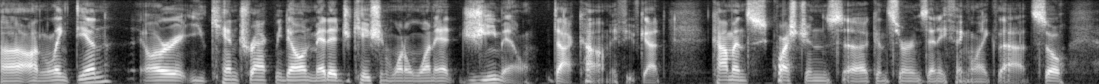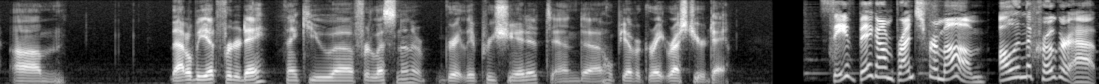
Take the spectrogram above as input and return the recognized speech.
uh, on LinkedIn or you can track me down mededucation101 at gmail.com if you've got comments, questions, uh, concerns, anything like that. So um, that'll be it for today. Thank you uh, for listening. I greatly appreciate it and uh, hope you have a great rest of your day. Save big on brunch for mom, all in the Kroger app.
